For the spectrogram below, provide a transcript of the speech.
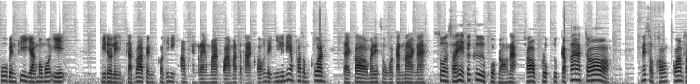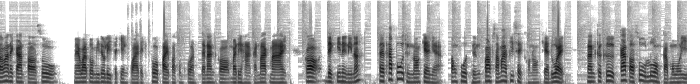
ผู้เป็นพี่อย่างโมโมอิมิโดริจัดว่าเป็นคนที่มีความแข็งแรงมากกว่ามาตรฐานของเด็กมิลเลนเนียมพอสมควร แต่ก็ไม่ได้สูงกว่ากันมากนะ ส่วนสาเหตุก็คือพวกน้องน่ะ ชอบคลุกอยู่กับหน้าจอ ในส่วนของความสามารถในการต่อสู้ แม้ว่าตัวมิโดริจะเก่งกว่าเด็กทั่วไปพอสมควร แต่นั่นก็ไม่ได้ห่างกันมากมาย ก็เด็กปีหนึ่งนี้เนาะแต่ถ้าพูดถึงน้องแกเนี่ยต้องพูดถึงความสามารถพิเศษของน้องแกด้วย นั่นก็คือการต่อสู้ร่วมกับโมโมอิ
